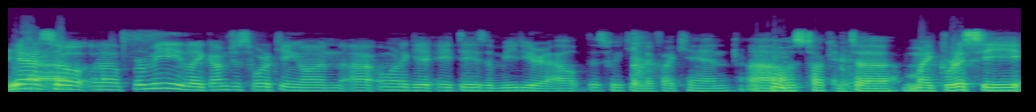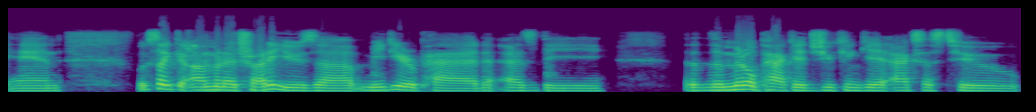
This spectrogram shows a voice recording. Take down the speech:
Yeah, Uh, so uh, for me, like I'm just working on. Uh, I want to get Eight Days of Meteor out this weekend if I can. Uh, I was talking to Mike Rissy, and looks like I'm gonna try to use uh, Meteor Pad as the, the the middle package. You can get access to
